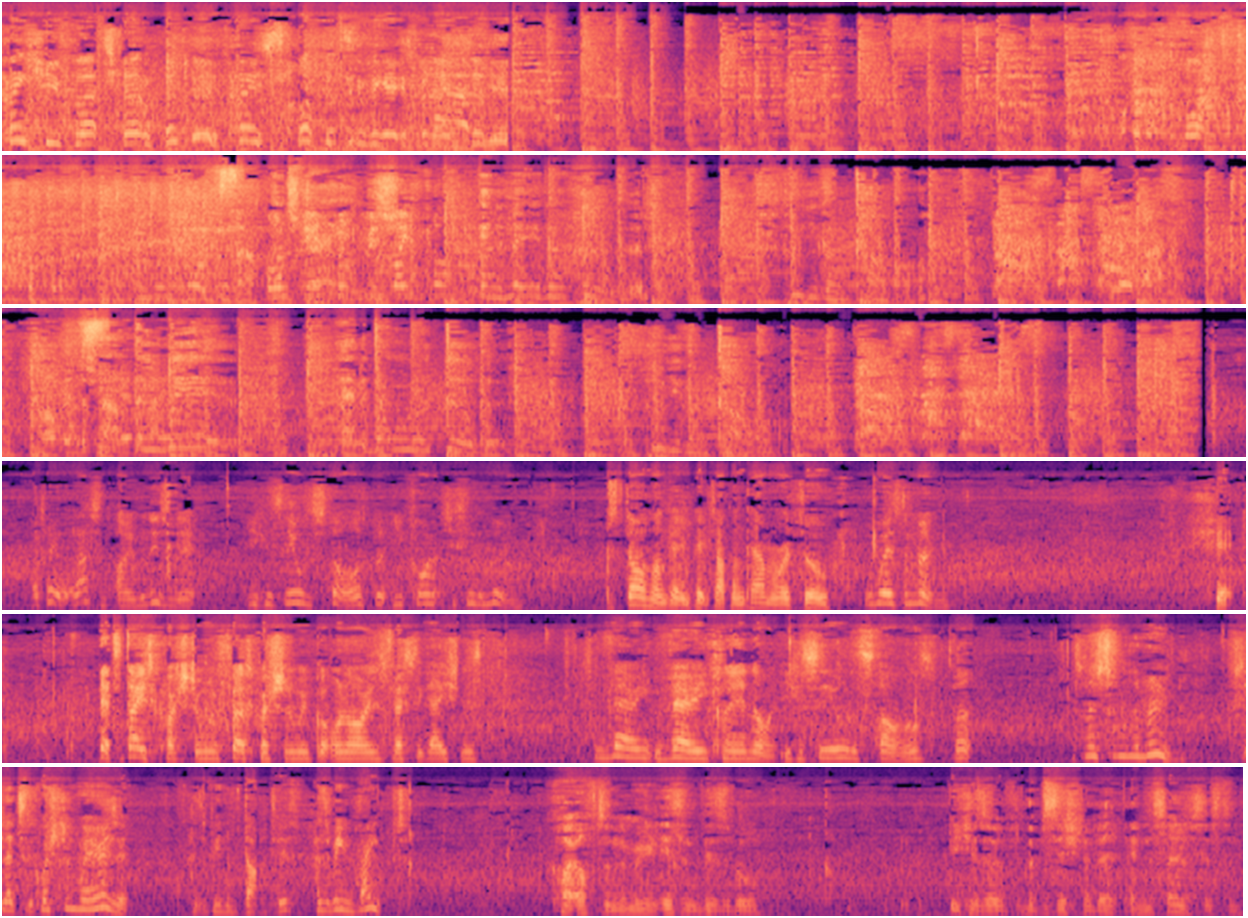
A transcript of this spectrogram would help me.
Thank you for that, Chapman. Very scientific explanation. in the neighborhood. Who you gonna call? Back. There's something weird, tell you what, that's an omen, isn't it? You can see all the stars, but you can't actually see the moon. The stars aren't getting picked up on camera at all. Well, where's the moon? Shit. Yeah, today's question, the first question we've got on our investigation is it's a very, very clear night. You can see all the stars, but there's no sign of the moon. Which led to the question, where is it? Has it been abducted? Has it been raped? Quite often the moon isn't visible because of the position of it in the solar system.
